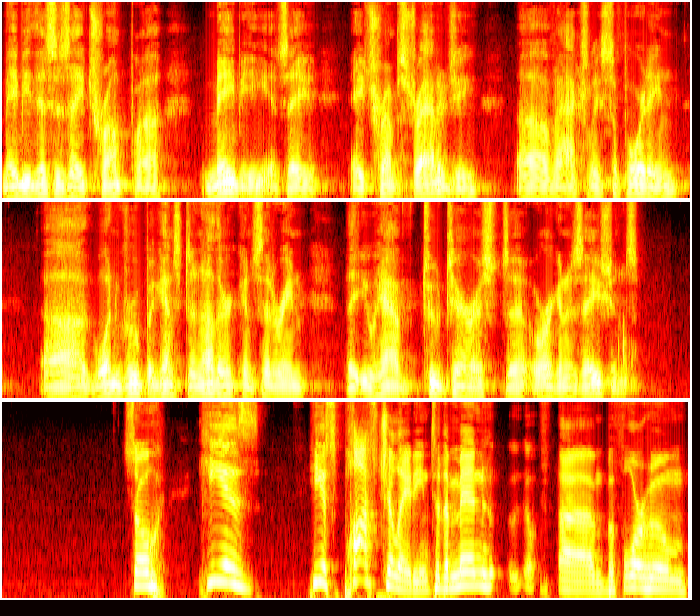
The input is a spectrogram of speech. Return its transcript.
maybe this is a Trump, uh, maybe it's a, a Trump strategy of actually supporting uh, one group against another, considering that you have two terrorist uh, organizations. So he is he is postulating to the men um, before whom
